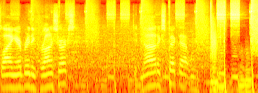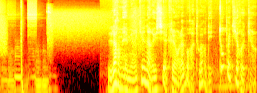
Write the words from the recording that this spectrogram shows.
Flying air breathing piranha sharks? Did not expect that one. L'armée américaine a réussi à créer en laboratoire des tout petits requins,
